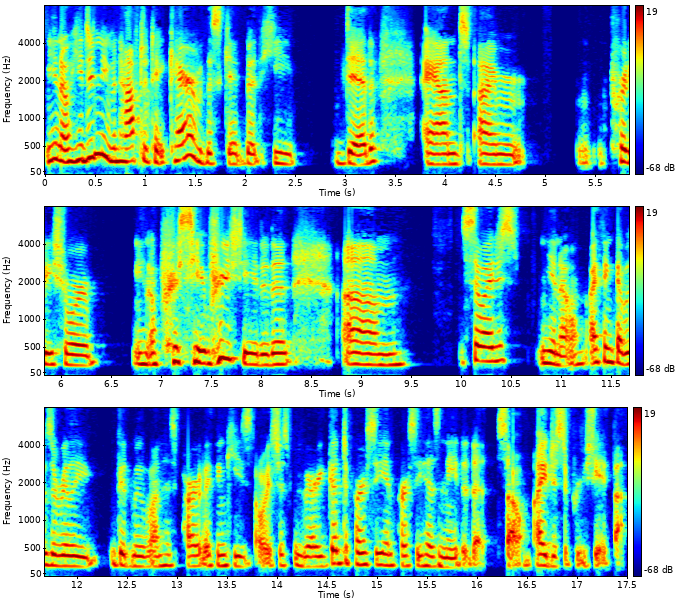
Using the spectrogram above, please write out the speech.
you know, he didn't even have to take care of this kid, but he did, and I'm pretty sure you know Percy appreciated it. Um, so I just you know I think that was a really good move on his part. I think he's always just been very good to Percy, and Percy has needed it. So I just appreciate that.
